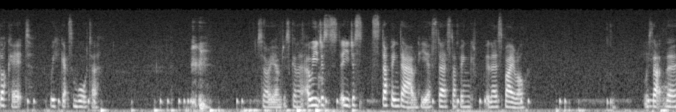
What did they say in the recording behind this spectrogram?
bucket, we could get some water. Sorry, I'm just gonna. Are we just? Are you just stepping down here? Stair stepping in a spiral. Was that Yeah.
